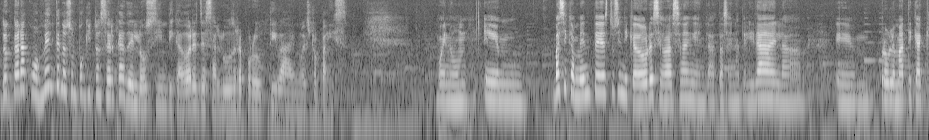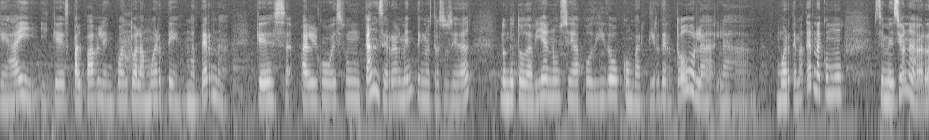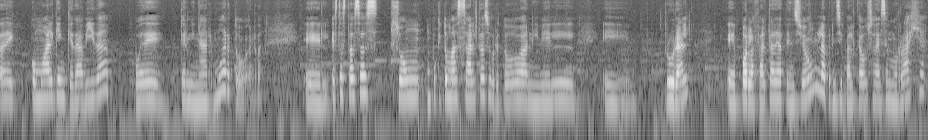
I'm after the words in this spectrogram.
Doctora, coméntenos un poquito acerca de los indicadores de salud reproductiva en nuestro país. Bueno, em, básicamente estos indicadores se basan en la tasa de natalidad, en la em, problemática que hay y que es palpable en cuanto a la muerte materna que es algo, es un cáncer realmente en nuestra sociedad, donde todavía no se ha podido combatir del todo la, muerte materna, como se menciona, ¿verdad? De cómo alguien que da vida puede terminar muerto, ¿verdad? estas tasas son un poquito más altas, sobre todo a nivel eh, rural, eh, por la falta de atención. La principal causa es hemorragia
